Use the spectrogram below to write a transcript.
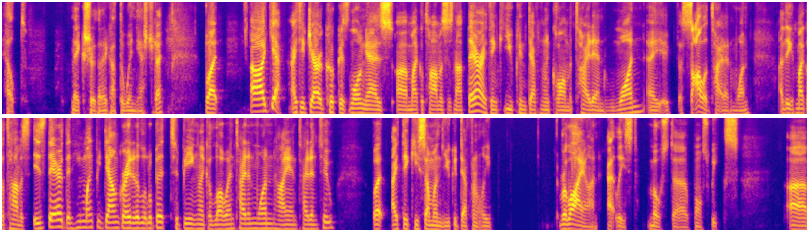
helped make sure that I got the win yesterday. But uh, yeah, I think Jared Cook, as long as uh, Michael Thomas is not there, I think you can definitely call him a tight end one, a, a solid tight end one. I think if Michael Thomas is there, then he might be downgraded a little bit to being like a low end tight end one, high end tight end two. But I think he's someone that you could definitely rely on at least most uh, most weeks. Uh,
